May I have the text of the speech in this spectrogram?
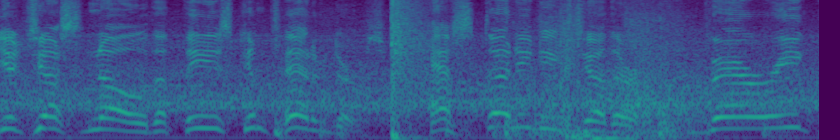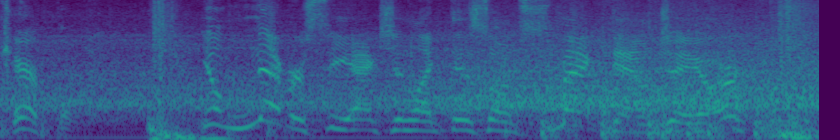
You just know that these competitors have studied each other very carefully. You'll never see action like this on SmackDown, JR.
